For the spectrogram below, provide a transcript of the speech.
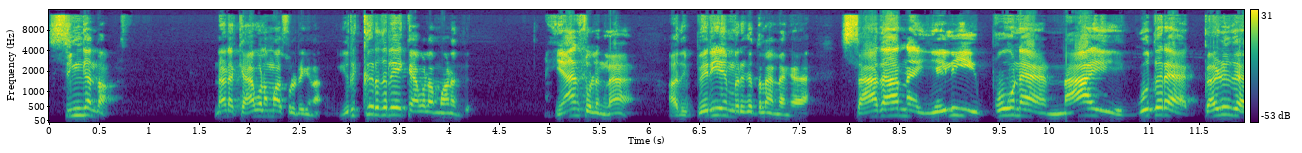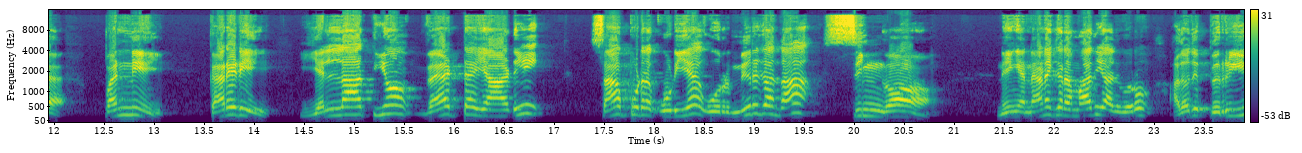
சிங்கம் தான் என்னடா கேவலமாக சொல்றீங்கன்னா? இருக்கிறதுலே கேவலமானது. ஏன் சொல்லுங்களேன்? அது பெரிய மிருகத்தெல்லாம் இல்லைங்க. சாதாரண எலி பூனை நாய் குதிரை கழுத பன்னி கரடி எல்லாத்தையும் வேட்டையாடி சாப்பிடக்கூடிய ஒரு மிருகம் தான் சிங்கம். நீங்க நினைக்கிற மாதிரி அது வரும் அதாவது பெரிய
